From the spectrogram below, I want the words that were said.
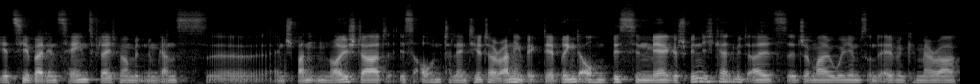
Jetzt hier bei den Saints vielleicht mal mit einem ganz äh, entspannten Neustart ist auch ein talentierter Running Back. Der bringt auch ein bisschen mehr Geschwindigkeit mit als äh, Jamal Williams und Alvin Kamara.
